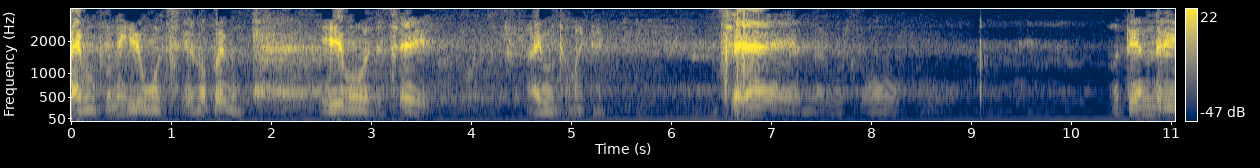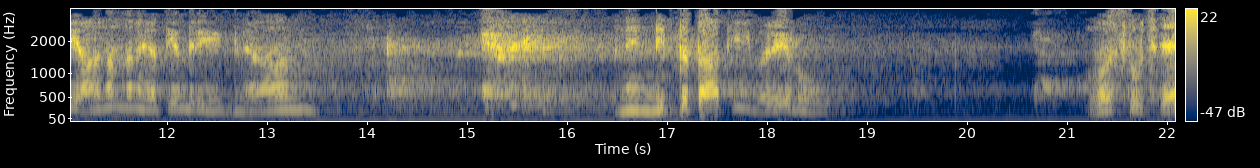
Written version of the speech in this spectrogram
આવ્યું નહીં, એવું જ છે, એનો કહ્યું એવો જ છે. આવ્યું તમે કઈ? છે અતેન્દ્રિય આનંદ અને અતેન્દ્રિય જ્ઞાન. અને નિત્યતાથી ભરેલું વસ્તુ છે.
